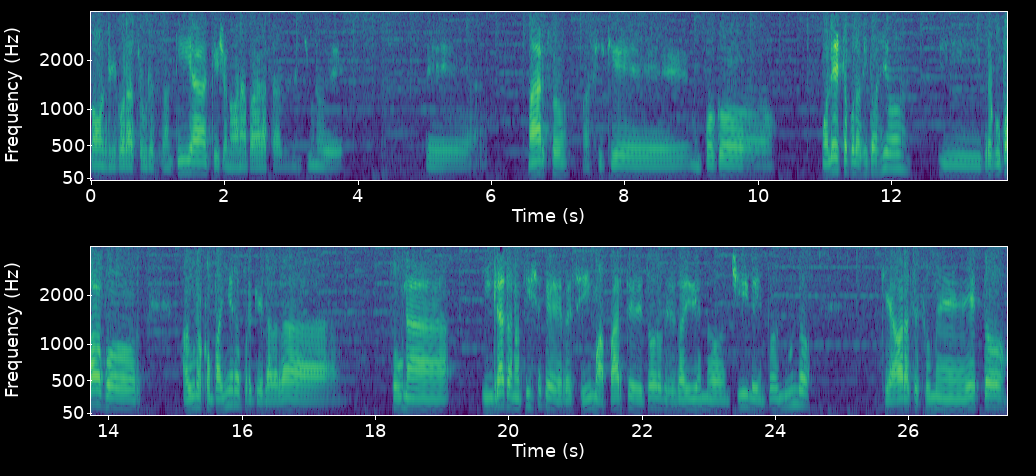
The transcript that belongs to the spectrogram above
vamos a tener que cobrar seguro de cesantía, que ellos no van a pagar hasta el 21 de, marzo. Así que un poco molesto por la situación y preocupado por algunos compañeros porque la verdad fue una ingrata noticia que recibimos, aparte de todo lo que se está viviendo en Chile y en todo el mundo, que ahora se sume esto,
